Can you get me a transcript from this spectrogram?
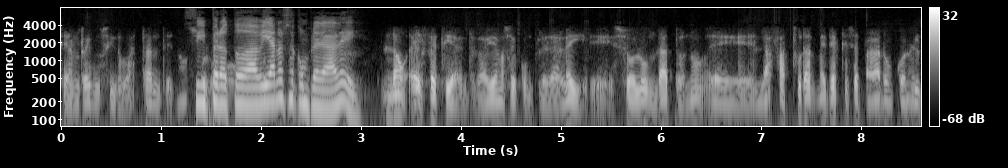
se han reducido bastante, ¿no? Sí, pero todavía no se cumple la ley. No, efectivamente, todavía no se cumple la ley. Eh, solo un dato, ¿no? Eh, las facturas medias que se pagaron con el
